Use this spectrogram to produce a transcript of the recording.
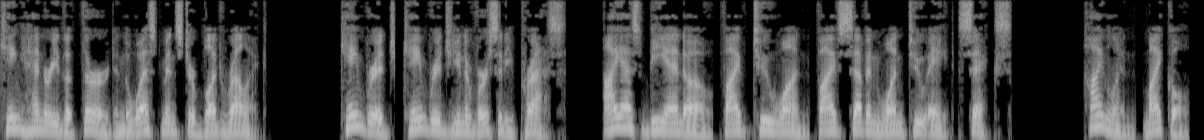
King Henry III and the Westminster Blood Relic. Cambridge, Cambridge University Press. ISBN 0-521-57128-6. Heinlen, Michael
